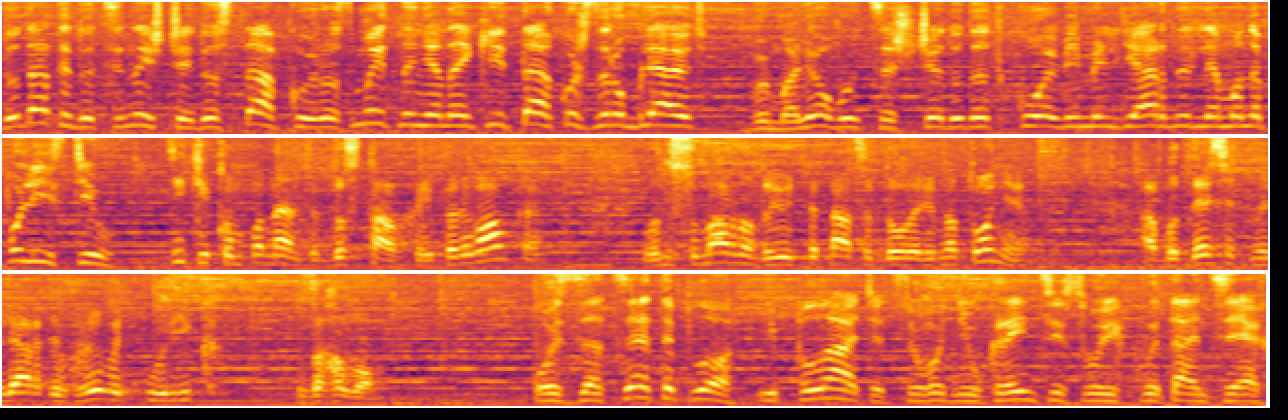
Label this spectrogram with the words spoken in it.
Додати до ціни ще й доставку і розмитнення, на які також заробляють. Вимальовуються ще додаткові мільярди для монополістів. Тільки компоненти доставка і перевалка, вони сумарно дають 15 доларів на тоні або 10 мільярдів гривень у рік загалом. Ось за це тепло і платять сьогодні українці в своїх квитанціях.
